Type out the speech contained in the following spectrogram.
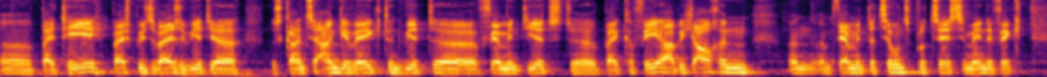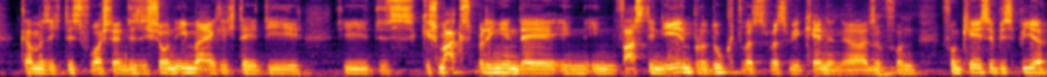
bei Tee beispielsweise wird ja das Ganze angewägt und wird äh, fermentiert. Äh, bei Kaffee habe ich auch einen, einen, einen, Fermentationsprozess. Im Endeffekt kann man sich das vorstellen, das ist schon immer eigentlich die, die, die das Geschmacksbringende in, in, fast in jedem Produkt, was, was wir kennen. Ja, also mhm. von, von Käse bis Bier.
